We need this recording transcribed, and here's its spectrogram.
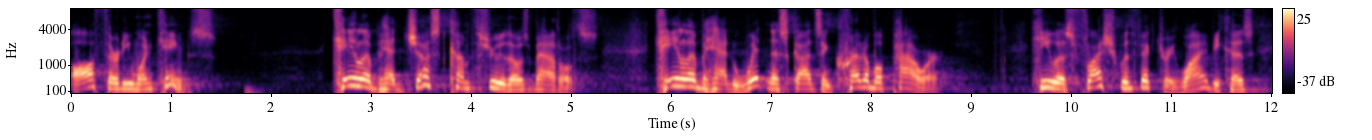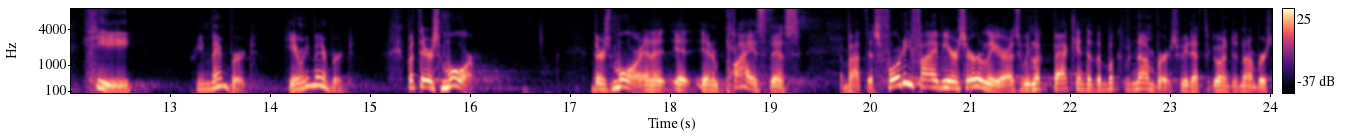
all 31 kings. Caleb had just come through those battles. Caleb had witnessed God's incredible power. He was flush with victory. Why? Because he remembered. He remembered. But there's more. There's more, and it, it, it, implies this about this. 45 years earlier, as we look back into the book of Numbers, we'd have to go into Numbers,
